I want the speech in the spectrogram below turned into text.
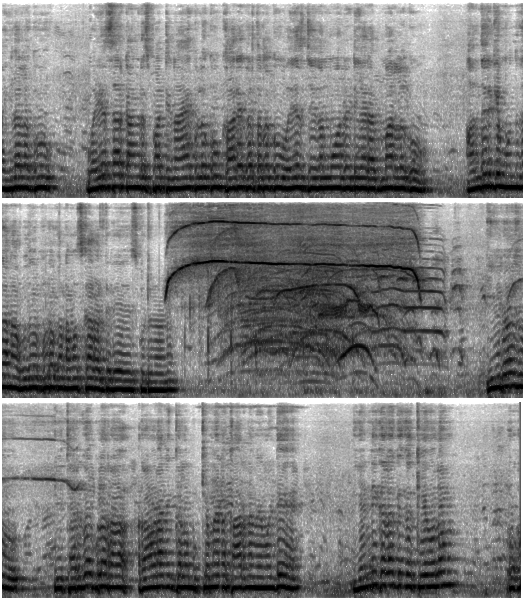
మహిళలకు వైఎస్ఆర్ కాంగ్రెస్ పార్టీ నాయకులకు కార్యకర్తలకు వైఎస్ జగన్మోహన్ రెడ్డి గారి అభిమానులకు అందరికీ ముందుగా నా హృదయపూర్వక నమస్కారాలు తెలియజేసుకుంటున్నాను. ఈరోజు ఈ తరగోపుల రా రావడానికి గల ముఖ్యమైన కారణం ఏమంటే ఎన్నికలకు ఇంకా కేవలం ఒక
